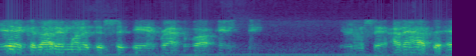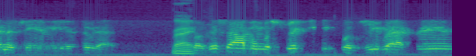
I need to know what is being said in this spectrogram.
Yeah, because I didn't want to just sit there and rap about anything. You know what I'm saying? I didn't have the energy in me to do that. Right. So this album was strictly for G-Rap fans,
